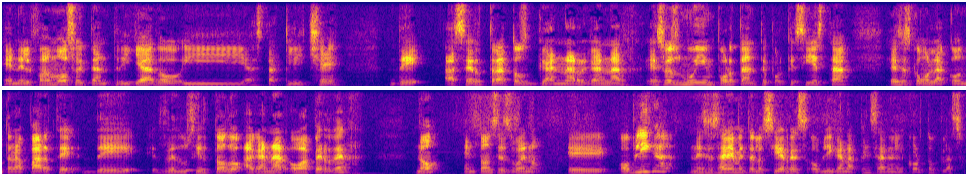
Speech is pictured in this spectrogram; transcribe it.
en el famoso y tan trillado y hasta cliché de hacer tratos ganar-ganar. Eso es muy importante porque si está, esa es como la contraparte de reducir todo a ganar o a perder, ¿no? Entonces, bueno, eh, obliga, necesariamente los cierres obligan a pensar en el corto plazo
